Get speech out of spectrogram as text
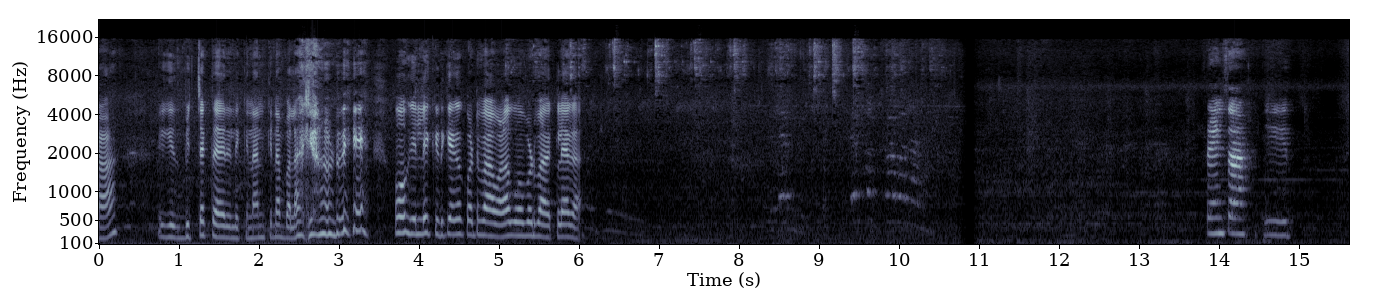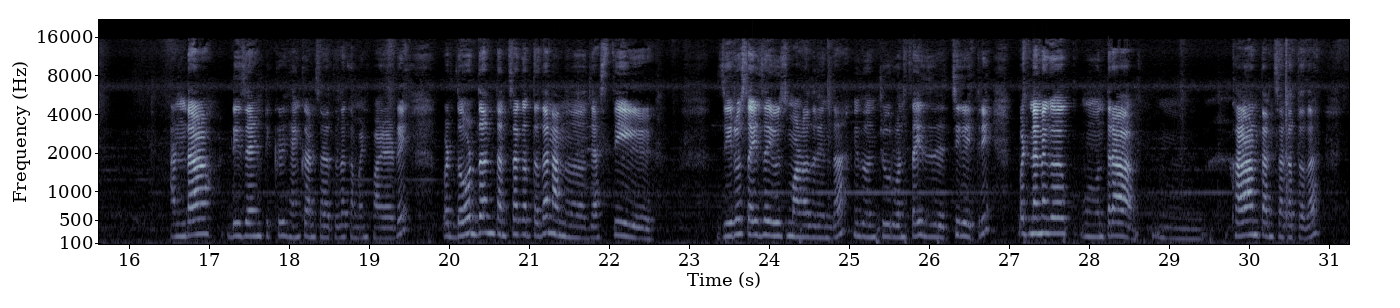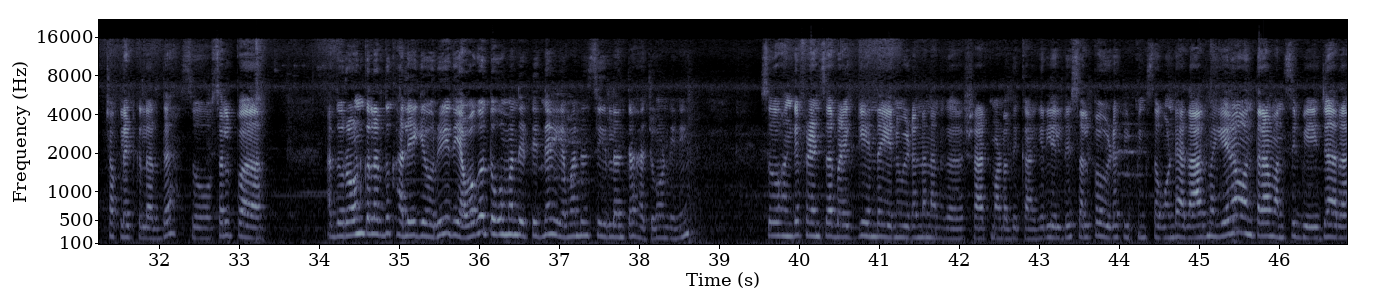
ಈಗ ಇದು ಬಿಚ್ಚಕ್ಕೆ ತಯಾರಿಲಿಕ್ಕೆ ನನ್ಕಿನ್ನ ಬಲ ಹಾಕಿ ನೋಡ್ರಿ. ಹೋಗಿ ಇಲ್ಲಿ ಕಿಟಕಿಯಾಗ ಕೊಟ್ಟು ಬಾ, ಒಳಗೆ ಹೋಗ್ಬಿಡ್ ಬಾ ಅಕ್ಲ್ಯಾಗ. ಫ್ರೆಂಡ್ಸ ಈ ಅಂಡಾ ಡಿಸೈನ್ ಟಿಕ್ರಿ ಹೆಂಗೆ ಕಾಣಿಸ್ತದ ಕಮೆಂಟ್ ಮಾಡ್ಯಾಡ್ರಿ ಬಟ್ ದೊಡ್ಡದಂತ ಅನ್ಸಕತ್ತದ. ನಾನು ಜಾಸ್ತಿ ಝೀರೋ ಸೈಜ ಯೂಸ್ ಮಾಡೋದ್ರಿಂದ ಇದು ಒಂಚೂರು ಒಂದು ಸೈಜ್ ಹೆಚ್ಚಿಗೆ ಐತ್ರಿ. ಬಟ್ ನನಗೆ ಒಂಥರ ಖಳ ಅಂತ ಅನ್ಸಕತ್ತದ ಚಾಕ್ಲೇಟ್ ಕಲರ್ದ. ಸೊ ಸ್ವಲ್ಪ ಅದು ರೌಂಡ್ ಕಲರ್ದು ಖಾಲಿ ಆಗ್ಯಾವ್ರಿ. ಇದು ಯಾವಾಗ ತೊಗೊಂಬಂದು ಇಟ್ಟಿದ್ನೆ, ಎಮರ್ಜೆನ್ಸಿ ಇಲ್ಲ ಅಂತ ಹಚ್ಕೊಂಡಿನಿ. ಸೊ ಹಾಗೆ ಫ್ರೆಂಡ್ಸ ಬೆಳಗ್ಗೆಯಿಂದ ಏನು ವಿಡೋನ ನನಗೆ ಸ್ಟಾರ್ಟ್ ಮಾಡೋದಕ್ಕೆ ಆಗಿರ್ಲಿಲ್ಲ ರೀ ಸ್ವಲ್ಪ ವಿಡಿಯೋ ಕ್ಲಿಪ್ಪಿಂಗ್ಸ್ ತೊಗೊಂಡೆ. ಅದಾದ್ಮೇಲೆ ಏನೋ ಒಂಥರ ಮನ್ಸಿಗೆ ಬೇಜಾರ.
